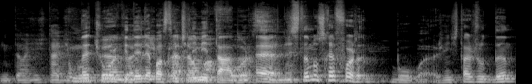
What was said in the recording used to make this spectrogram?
Então a gente está O divulgando network dele é bastante limitado. força, é, né? Estamos reforçando. Boa, a gente está ajudando.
